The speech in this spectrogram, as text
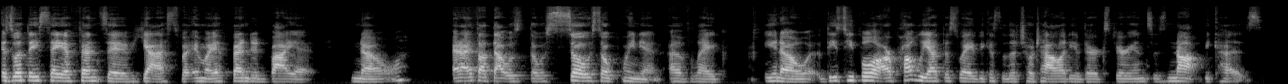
is what they say offensive? Yes, but am I offended by it? No. And I thought that was that was so so poignant of like you know, these people are probably at this way because of the totality of their experiences, not because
